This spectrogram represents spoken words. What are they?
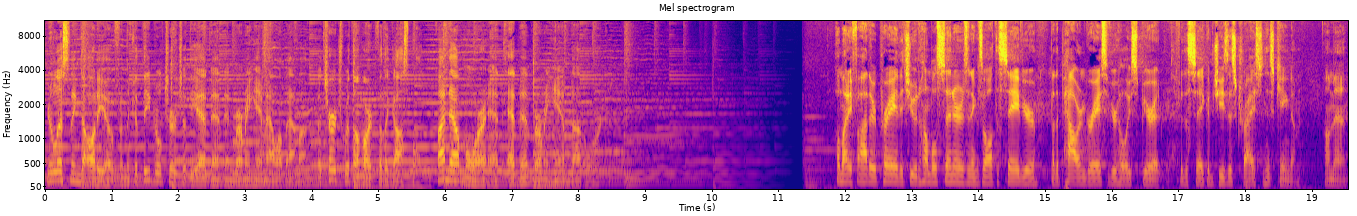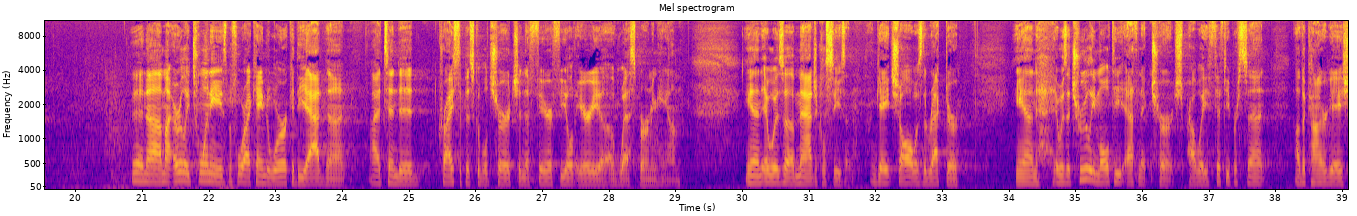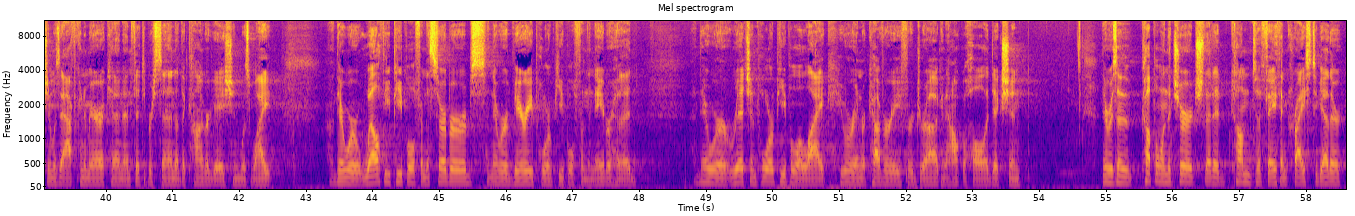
You're listening to audio from the Cathedral Church of the Advent in Birmingham, Alabama, a church with a heart for the gospel. Find out more at adventbirmingham.org. Almighty Father, we pray that you would humble sinners and exalt the Savior by the power and grace of your Holy Spirit for the sake of Jesus Christ and his kingdom. Amen. In uh, my early 20s, before I came to work at the Advent, I attended Christ Episcopal Church in the Fairfield area of West Birmingham. And it was a magical season. Gate Shaw was the rector, and it was a truly multi ethnic church. Probably 50% of the congregation was African American, and 50% of the congregation was white. There were wealthy people from the suburbs, and there were very poor people from the neighborhood. And there were rich and poor people alike who were in recovery for drug and alcohol addiction. There was a couple in the church that had come to faith in Christ together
